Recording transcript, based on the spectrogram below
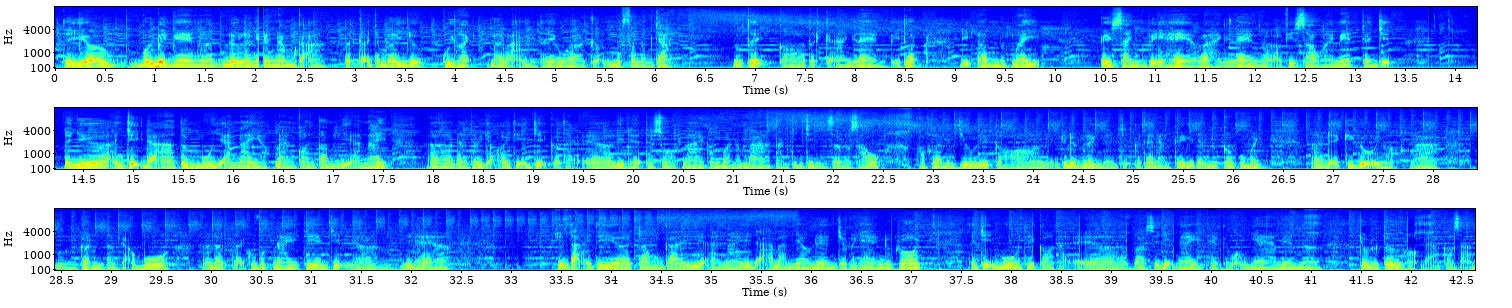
Thì ờ, với bề ngang là, đều là ngang năm cả, tất cả trong đây được quy hoạch, bài bản theo ờ, chuẩn 1 phần 500 đô thị có tất cả hành lang kỹ thuật, điện âm, nước máy, cây xanh, vỉa hè và hành lang ở phía sau 2 mét cho anh chị nếu như anh chị đã từng mua dự án này hoặc đang quan tâm dự án này à, đang theo dõi thì anh chị có thể à, liên hệ theo số hotline 0353 899 666 hoặc là bên dưới có những cái đường link để anh chị có thể đăng ký theo nhu cầu của mình à, để ký gửi hoặc là ừ, cần tham khảo mua à, đất tại khu vực này thì anh chị à, liên hệ ha. Hiện tại thì à, trong cái dự án này đã bàn giao nền cho khách hàng được rồi anh chị mua thì có thể ờ, vào xây dựng ngay theo cái mẫu nhà bên ờ, chủ đầu tư họ đã có sẵn.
